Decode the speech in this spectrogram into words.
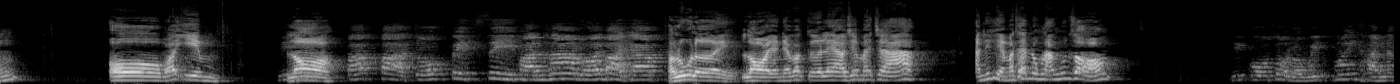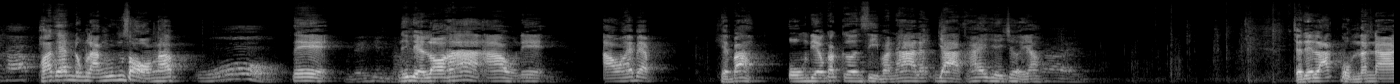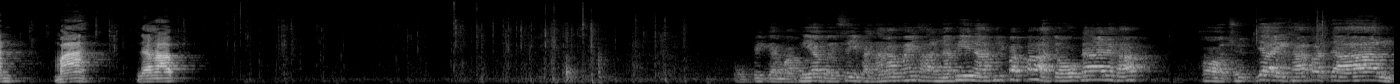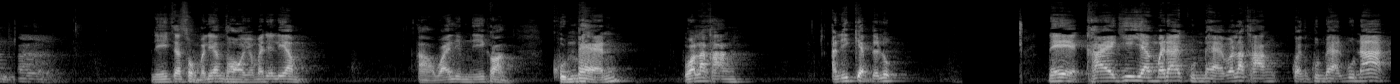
โอ้พระอิม รอ ป้าป่าโจ๊กปิดสี่พันห้าร้อยบาทครับ ทะลุเลยรออย่างเดียวก็เกินแล้วใช่ไหมจ๊ะ อันนี้เหรียญพระแท่นดงหลังรุ่นสองพี่โกโซลวิทย์ไม่ทันนะครับ พระแท่นดงหลังรุ่นสองครับ โอ้นี่ ไม่ได้หินนะนี่เหรียญรอห้าเอานี่ เอาให้แบบ เห็นป่ะ องค์เดียวก็เกินสี่พันห้าแล้ว อยากให้เฉยๆอะ ใช่จะได้รักผมนานๆ มานะครับ ผม ปิดกันมาเพียบเลยสี่พันห้าไม่ทันนะพี่นะ พี่ป้าป้าโจ๊กได้นะครับ ขอชุดใหญ่ครับอาจารย์อ่านี่จะส่งไปเลี่ยมทองยังไม่ได้เลี่ยม อ่า ไว้ริมนี้ก่อน ขุนแผนวัดระฆัง อันนี้เก็บเลยลูกนี่ใครที่ยังไม่ได้ขุนแผนวัดระฆังแกวนขุนแผนบุญนาถ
